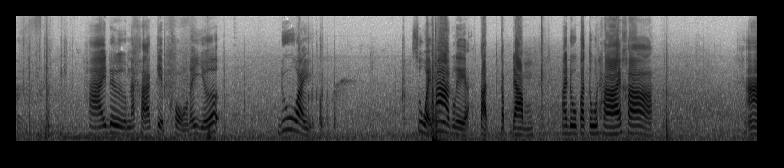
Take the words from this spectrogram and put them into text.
อะ ท้ายเดิมนะคะ เก็บของได้เยอะ ด้วย สวยมากเลยอะตัดกับดำมาดูประตูท้ายค่ะ อ่า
